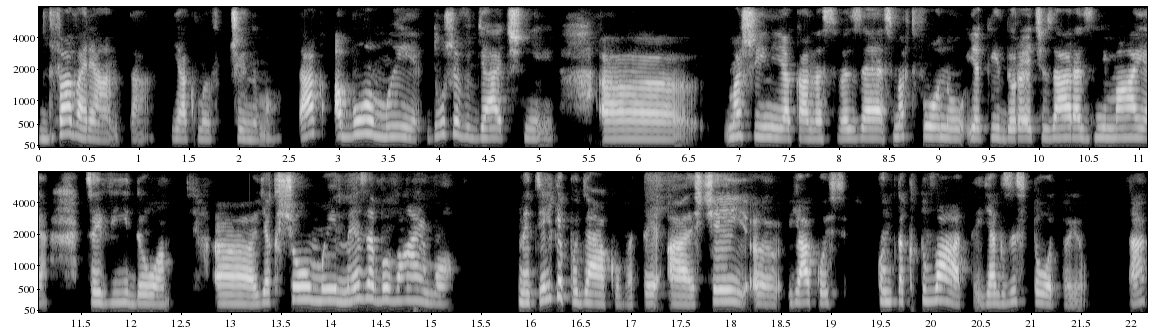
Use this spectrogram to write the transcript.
два варіанти, як ми вчинимо. Так? Або ми дуже вдячні е, машині, яка нас везе, смартфону, який, до речі, зараз знімає це відео. Е, якщо ми не забуваємо не тільки подякувати, а ще й е, якось контактувати як з істотою. Так?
